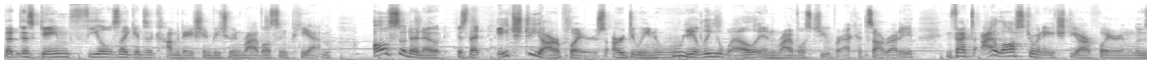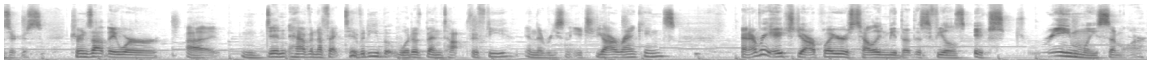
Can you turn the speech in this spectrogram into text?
That this game feels like it's a combination between rivals and PM. Also to note is that HDR players are doing really well in Rivals 2 brackets already. In fact, I lost to an HDR player in Losers. Turns out they were uh, didn't have enough activity, but would have been top 50 in the recent HDR rankings. And every HDR player is telling me that this feels extremely similar.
